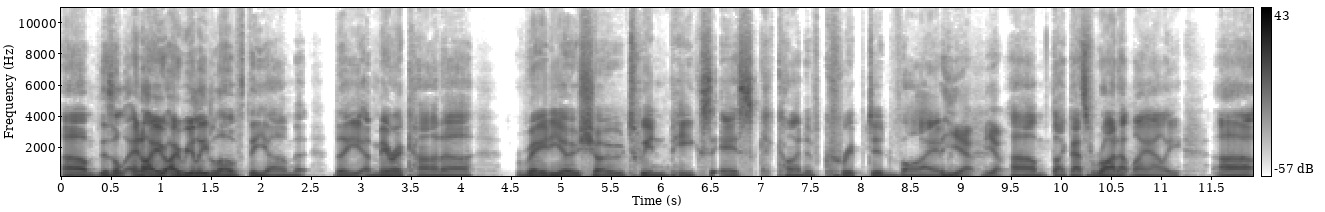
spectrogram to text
Um, there's a, and I, I really love the, um, the Americana radio show Twin Peaks esque kind of cryptid vibe. Yeah, yeah. Um, like that's right up my alley. Uh,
